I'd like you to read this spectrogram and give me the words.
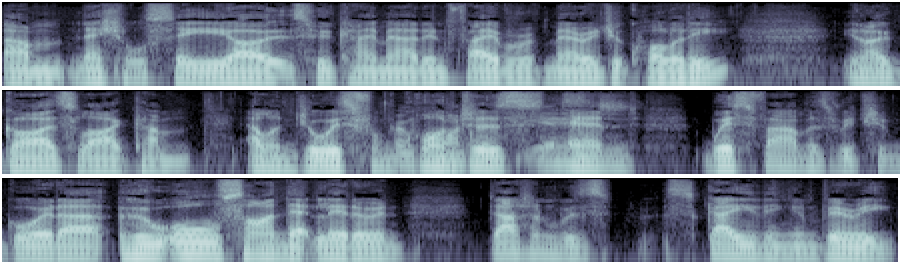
um, national CEOs who came out in favour of marriage equality. You know, guys like um, Alan Joyce from, From Qantas, Qantas, yes. and Wesfarmers Richard Goyder, who all signed that letter. And Dutton was scathing and very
